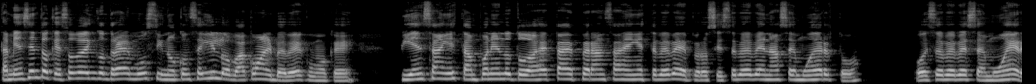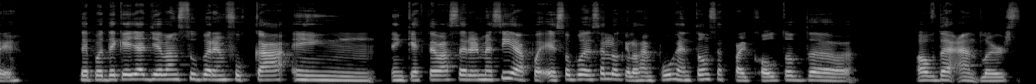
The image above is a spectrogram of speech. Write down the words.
También siento que eso de encontrar el mousse y no conseguirlo va con el bebé, como que piensan y están poniendo todas estas esperanzas en este bebé, pero si ese bebé nace muerto o ese bebé se muere, después de que ellas llevan súper enfuscadas en, en que este va a ser el Mesías, pues eso puede ser lo que los empuje entonces para el cult of the, of the antlers.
